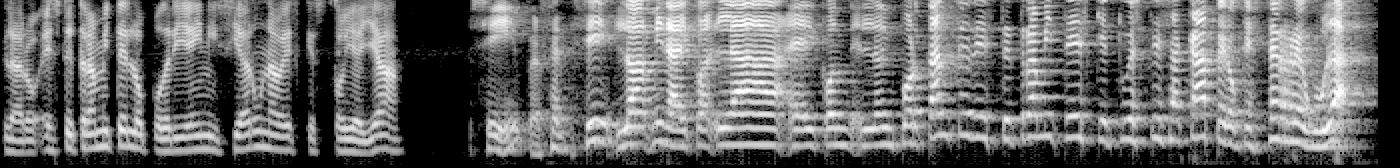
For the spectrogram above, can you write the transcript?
Claro, este trámite lo podría iniciar una vez que estoy allá. Sí, perfecto. Sí, mira, lo importante de este trámite es que tú estés acá, pero que estés regular.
